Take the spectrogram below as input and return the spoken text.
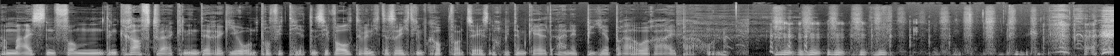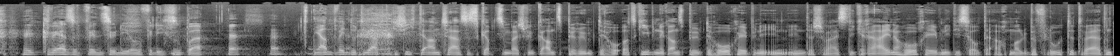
am meisten von den Kraftwerken in der Region profitierten. Sie wollte, wenn ich das richtig im Kopf habe, zuerst noch mit dem Geld eine Bierbrauerei bauen. Quersubventionierung finde ich super. ja, und wenn du dir auch die Geschichte anschaust, es gab zum Beispiel eine ganz berühmte, es gibt eine ganz berühmte Hochebene in, in der Schweiz, die Greiner Hochebene, die sollte auch mal überflutet werden.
